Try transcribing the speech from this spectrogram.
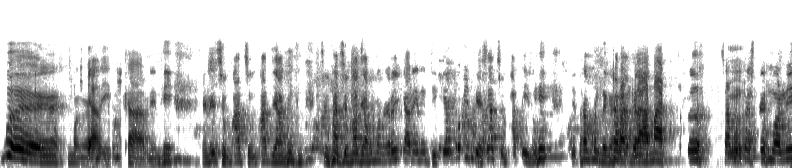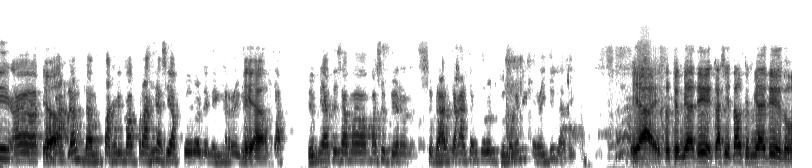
Weh, Ya. mengerikan ini. Ini Jumat-Jumat yang Jumat-Jumat yang mengerikan ini di Kepoin Desa Jumat ini kita mendengar ada keramat. Satu, satu Hmm. testimoni Ya. komandan dan panglima perangnya siap turun ini ngeri. kan? Iya. Demiati sama Mas Sudir sudah ancang-ancang turun gunung ini ngeri juga sih. Ya, itu Demyati kasih tahu Demyati itu.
